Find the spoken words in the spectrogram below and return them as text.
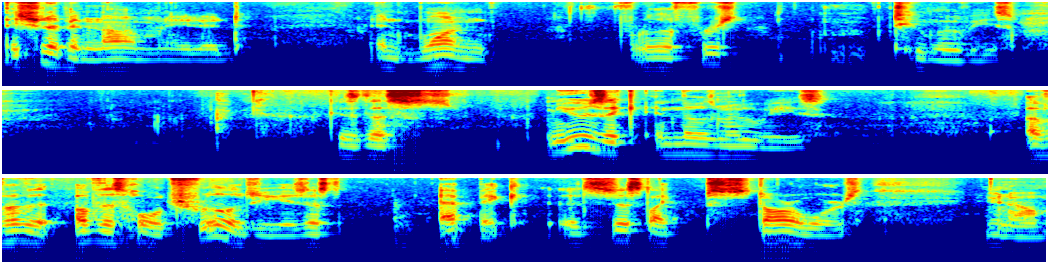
they should have been nominated and won for the first two movies. Because this music in those movies of of, the, of this whole trilogy is just epic. It's just like Star Wars, you know.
